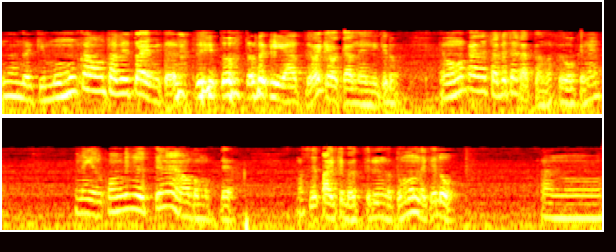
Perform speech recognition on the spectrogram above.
なんだっけ、桃缶を食べたいみたいなツイートをした時があって、わけわかんないんだけど、桃缶が食べたかったの、すごくね。だけど、コンビニ売ってないなと思って、まあ、スーパー行けば売ってるんだと思うんだけど、あの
